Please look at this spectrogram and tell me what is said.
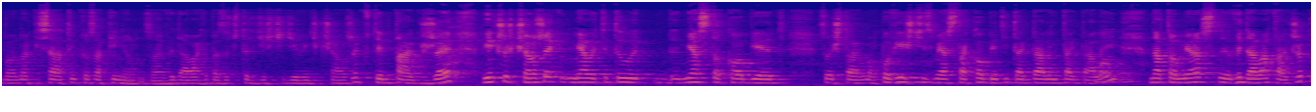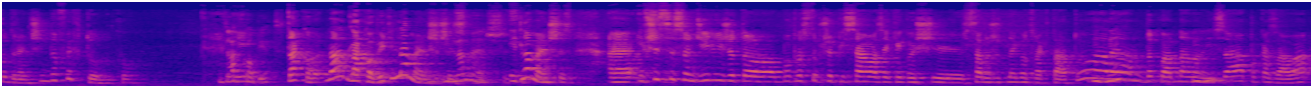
bo ona pisała tylko za pieniądze, wydała chyba ze 49 książek, w tym także większość książek miały tytuły Miasto Kobiet, coś tam, opowieści z Miasta Kobiet i tak dalej, i tak dalej. Natomiast wydała także podręcznik do fechtunku. Dla I- kobiet. Dla, no, dla kobiet i dla mężczyzn. I dla mężczyzn. I dla mężczyzn. E, I wszyscy sądzili, że to po prostu przepisała z jakiegoś e, starożytnego traktatu, Mhm. ale dokładna analiza pokazała,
